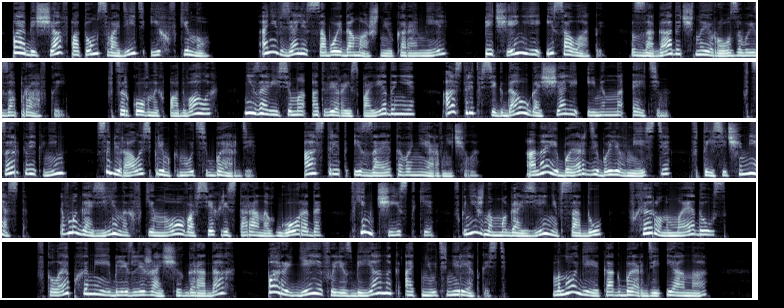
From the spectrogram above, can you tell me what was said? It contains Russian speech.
пообещав потом сводить их в кино. Они взяли с собой домашнюю карамель, печенье и салаты с загадочной розовой заправкой. В церковных подвалах, независимо от вероисповедания, Астрид всегда угощали именно этим. В церкви к ним собиралась примкнуть Берди. Астрид из-за этого нервничала. Она и Берди были вместе в тысячи мест. В магазинах, в кино, во всех ресторанах города, в химчистке, в книжном магазине, в саду, в Хэрон Мэдоуз. В Клэпхаме и близлежащих городах пары геев и лесбиянок отнюдь не редкость. Многие, как Берди и она,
